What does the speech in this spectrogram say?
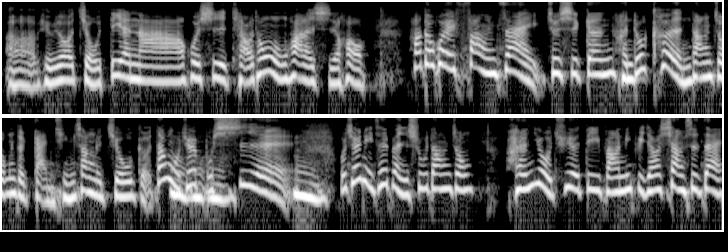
呃，比如说酒店啊，或是调通文化的时候，他都会放在就是跟很多客人当中的感情上的纠葛，但我觉得不是哎、嗯，我觉得你这本书当中很有趣的地方，你比较像是在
